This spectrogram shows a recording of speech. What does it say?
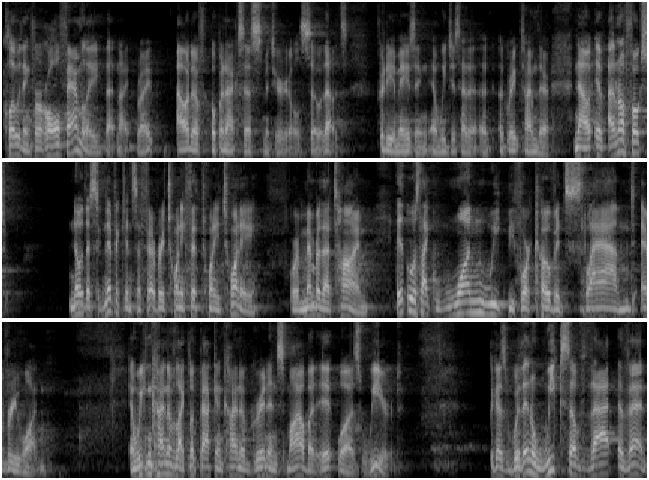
clothing for her whole family that night, right? Out of open access materials. So that's pretty amazing. And we just had a, a great time there. Now, if, I don't know if folks know the significance of February 25th, 2020, or remember that time. It was like one week before COVID slammed everyone. And we can kind of like look back and kind of grin and smile, but it was weird. Because within weeks of that event,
